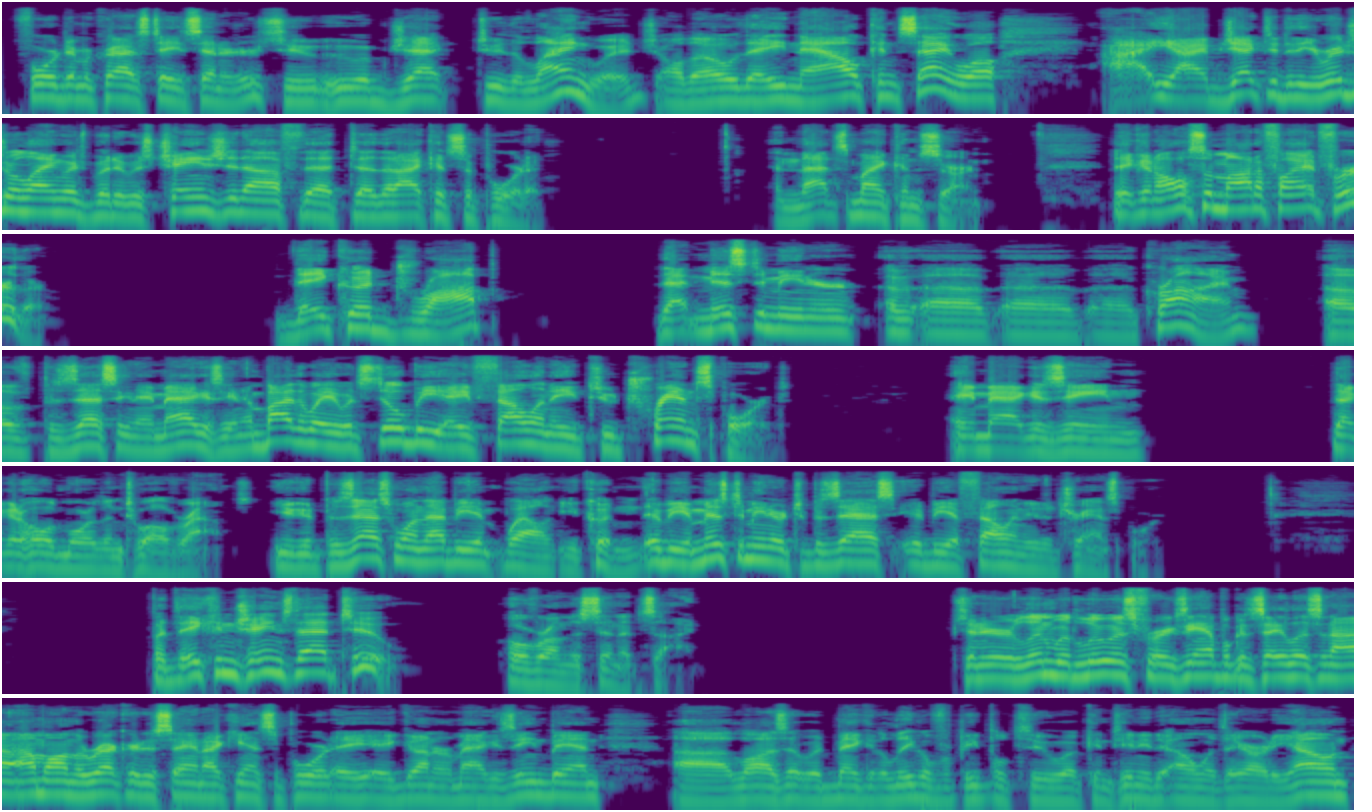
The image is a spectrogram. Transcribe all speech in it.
four Democrat state senators who, who object to the language, although they now can say, well, I, I objected to the original language, but it was changed enough that uh, that I could support it, and that's my concern. They can also modify it further. They could drop that misdemeanor of uh, uh, crime of possessing a magazine, and by the way, it would still be a felony to transport a magazine that could hold more than 12 rounds. You could possess one, that'd be, well, you couldn't. It'd be a misdemeanor to possess, it'd be a felony to transport. But they can change that too over on the Senate side. Senator Lynwood Lewis, for example, could say, listen, I, am on the record as saying I can't support a, a gun or magazine ban, uh, laws that would make it illegal for people to uh, continue to own what they already own.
